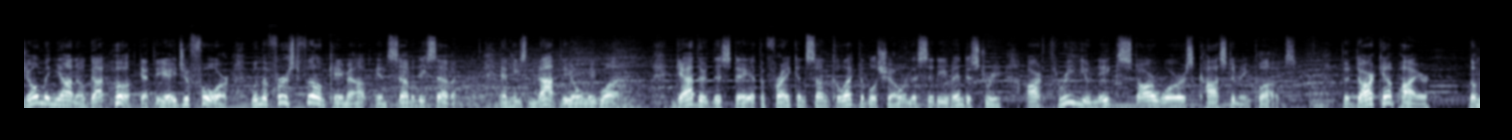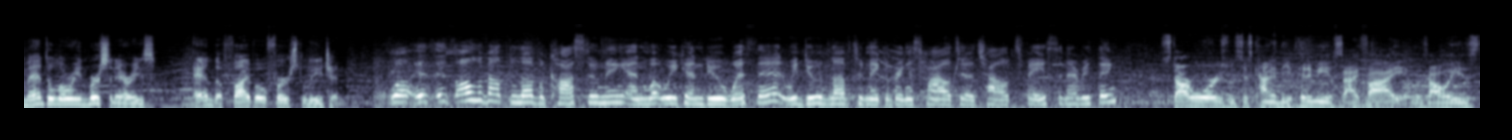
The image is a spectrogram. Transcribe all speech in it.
Joe Mignano got hooked at the age of four when the first film came out in 77, and he's not the only one. Gathered this day at the Frank and Son Collectible Show in the City of Industry are three unique Star Wars costuming clubs the Dark Empire, the Mandalorian Mercenaries, and the 501st Legion. Well, it, it's all about the love of costuming and what we can do with it. We do love to make it bring a smile to a child's face and everything. Star Wars was just kind of the epitome of sci-fi. It was always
